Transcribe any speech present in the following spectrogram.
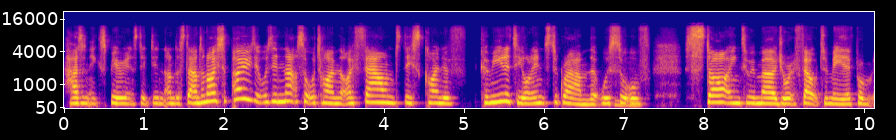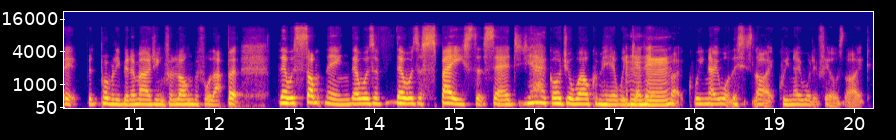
hadn't experienced it didn't understand. And I suppose it was in that sort of time that I found this kind of community on Instagram that was sort mm-hmm. of starting to emerge, or it felt to me they've probably it had probably been emerging for long before that. But there was something, there was a there was a space that said, Yeah, God, you're welcome here. We get mm-hmm. it. Like we know what this is like, we know what it feels like.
